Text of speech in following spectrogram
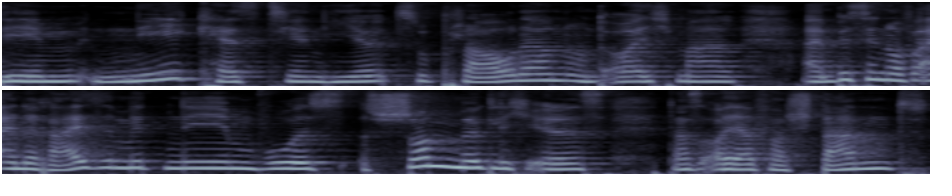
dem Nähkästchen hier zu plaudern und euch mal ein bisschen auf eine Reise mitnehmen, wo es schon möglich ist, dass euer Verstand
